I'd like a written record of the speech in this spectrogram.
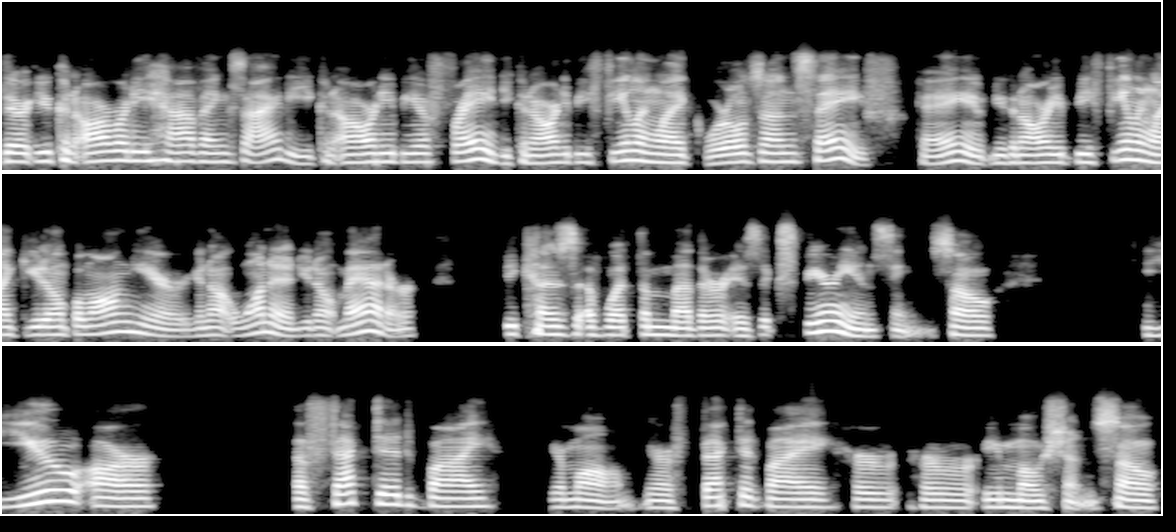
there you can already have anxiety. You can already be afraid. You can already be feeling like world's unsafe okay? You can already be feeling like you don't belong here. You're not wanted. You don't matter because of what the mother is experiencing. So you are affected by your mom. You're affected by her her emotions. So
